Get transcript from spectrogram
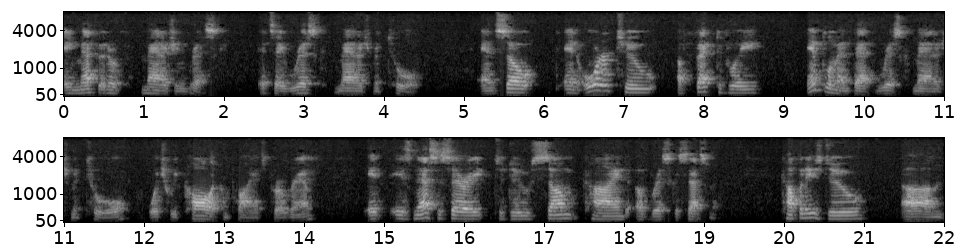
a method of managing risk. It's a risk management tool. And so, in order to effectively implement that risk management tool, which we call a compliance program, it is necessary to do some kind of risk assessment. Companies do um,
